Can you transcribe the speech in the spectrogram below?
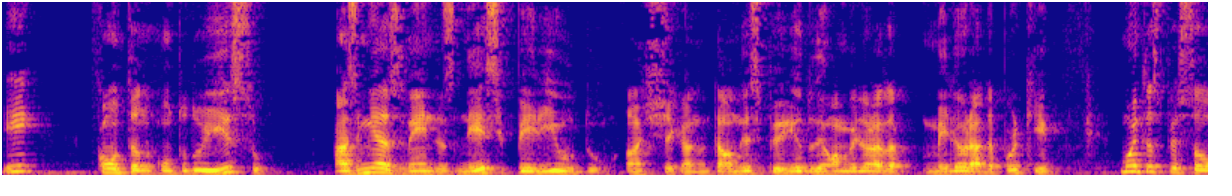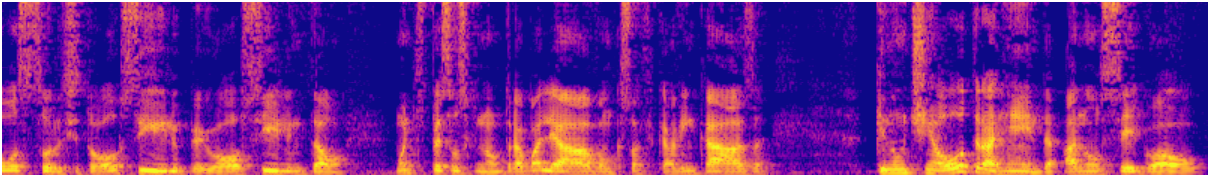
E contando com tudo isso, as minhas vendas nesse período, antes de chegar no Natal, nesse período deu uma melhorada, melhorada porque muitas pessoas solicitou auxílio, pegou auxílio, então muitas pessoas que não trabalhavam, que só ficavam em casa, que não tinha outra renda a não ser igual,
